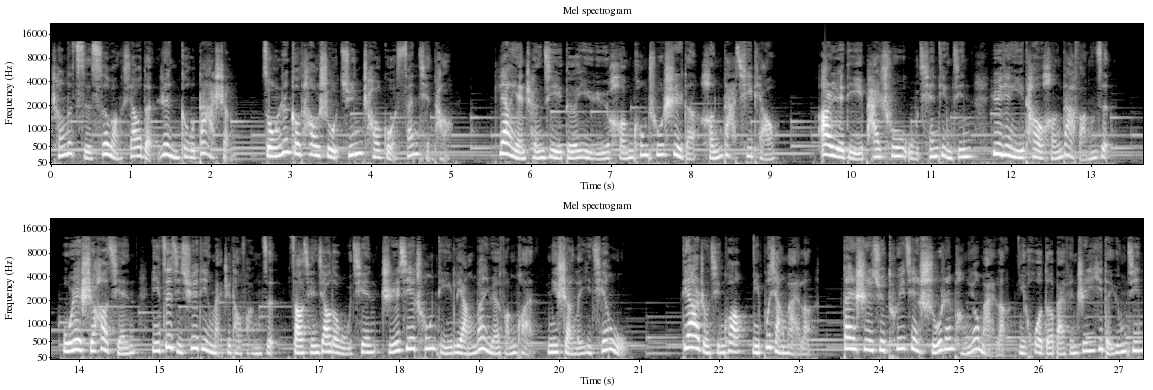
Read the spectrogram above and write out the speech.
成了此次网销的认购大省，总认购套数均超过三千套。亮眼成绩得益于横空出世的恒大七条。二月底拍出五千定金预定一套恒大房子。五月十号前，你自己确定买这套房子，早前交的五千直接冲抵两万元房款，你省了一千五。第二种情况，你不想买了，但是却推荐熟人朋友买了，你获得百分之一的佣金，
